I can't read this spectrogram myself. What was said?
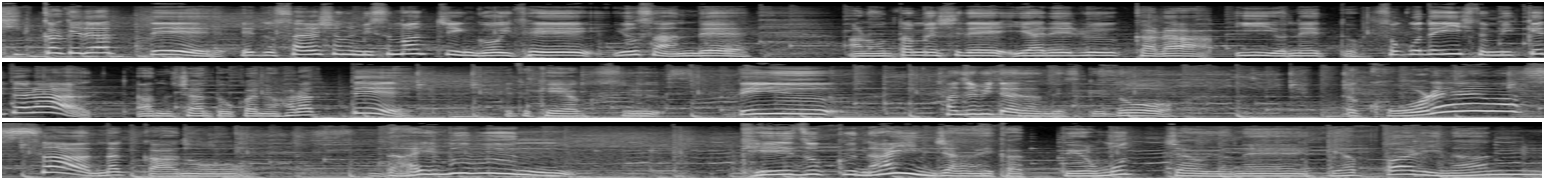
きっかけであって、えっと、最初のミスマッチングを低予算であのお試しでやれるからいいよねと。そこでいい人見つけたらあのちゃんとお金を払って、えっと、契約するっていう感じみたいなんですけどこれはさなんかあの大部分継続ないんじゃないかって思っちゃうよね。やっぱりなん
